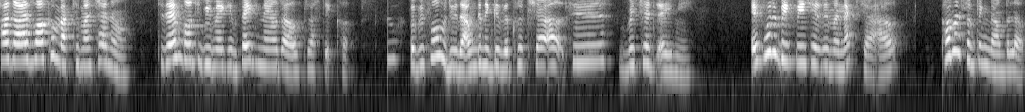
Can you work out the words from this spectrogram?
Hi guys, welcome back to my channel. Today I'm going to be making fake nails out of plastic cups. But before we do that, I'm going to give a quick shout out to Richards Amy. If you want to be featured in my next shout out, comment something down below.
